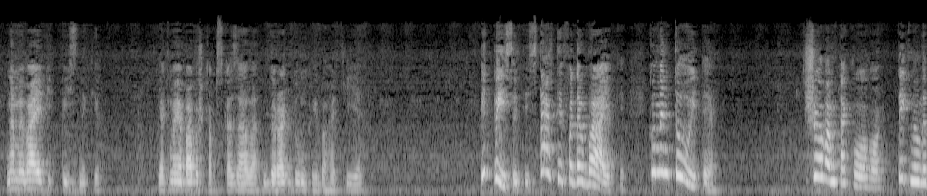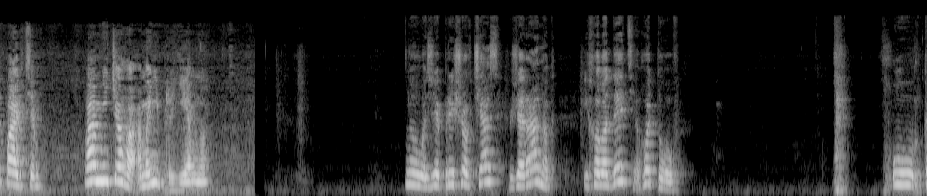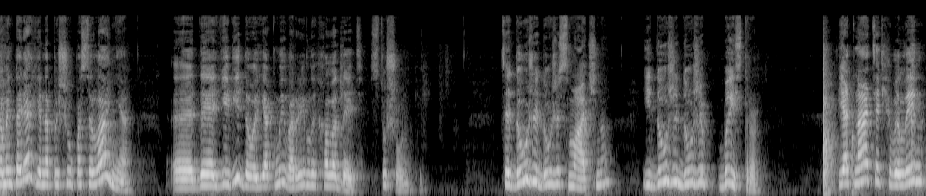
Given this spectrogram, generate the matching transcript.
Намиває підписників. Як моя бабушка б сказала, дурак думкою багатіє. Підписуйтесь, ставте вподобайки, коментуйте. Що вам такого? Тикнули пальцем. Вам нічого, а мені приємно. Ну, ось вже прийшов час, вже ранок, і холодець готов. У коментарях я напишу посилання, е, де є відео, як ми варили холодець з тушонки. Це дуже-дуже смачно і дуже-дуже швидко. 15 хвилин.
